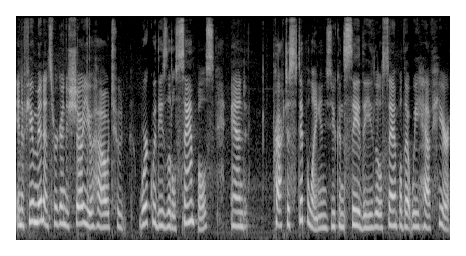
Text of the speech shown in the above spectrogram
In a few minutes, we're going to show you how to work with these little samples and practice stippling. And as you can see, the little sample that we have here,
